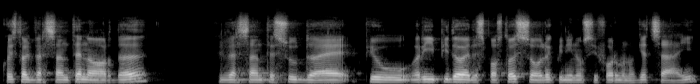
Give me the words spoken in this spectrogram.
questo è il versante nord, il versante sud è più ripido ed esposto al sole, quindi non si formano ghiacciai.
